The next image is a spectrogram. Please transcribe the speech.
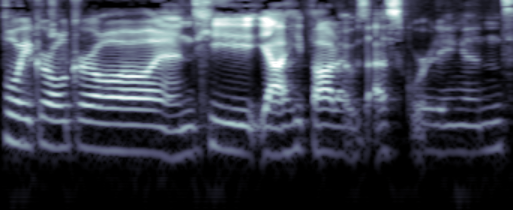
boy, girl, girl, and he yeah he thought I was escorting and.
